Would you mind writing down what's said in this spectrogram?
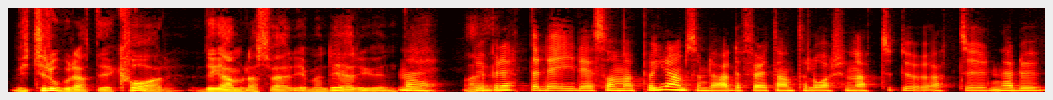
vi tror att det är kvar, det gamla Sverige, men det är det ju inte. Nej, du berättade i det sommarprogram som du hade för ett antal år sedan att, du, att du, när du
